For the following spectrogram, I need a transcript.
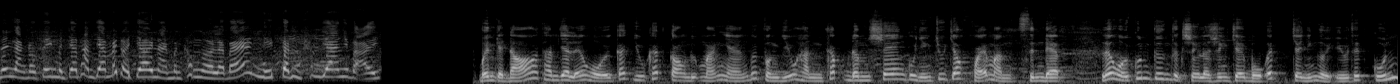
Nên lần đầu tiên mình cho tham gia mấy trò chơi này mình không ngờ là bé nhiệt tình tham gia như vậy. Bên cạnh đó, tham gia lễ hội, các du khách còn được mãn nhãn với phần diễu hành khắp đầm sen của những chú chó khỏe mạnh, xinh đẹp. Lễ hội cuốn cưng thực sự là sân chơi bổ ích cho những người yêu thích cuốn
